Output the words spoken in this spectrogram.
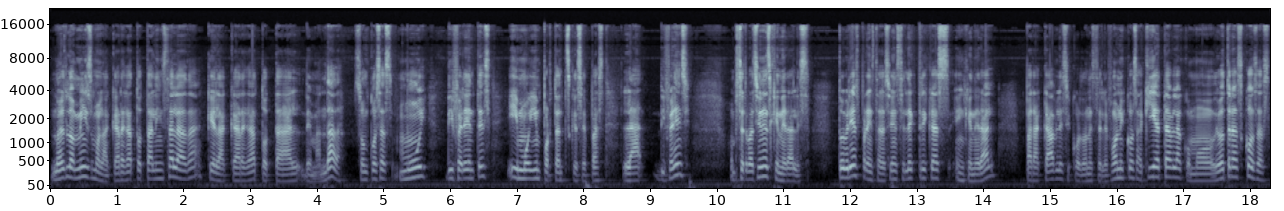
No es lo mismo la carga total instalada que la carga total demandada. Son cosas muy diferentes y muy importantes que sepas la diferencia. Observaciones generales. Tuberías para instalaciones eléctricas en general para cables y cordones telefónicos. Aquí ya te habla como de otras cosas,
